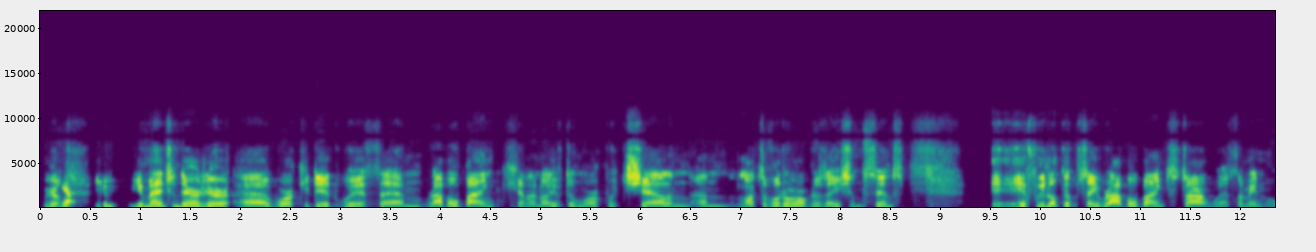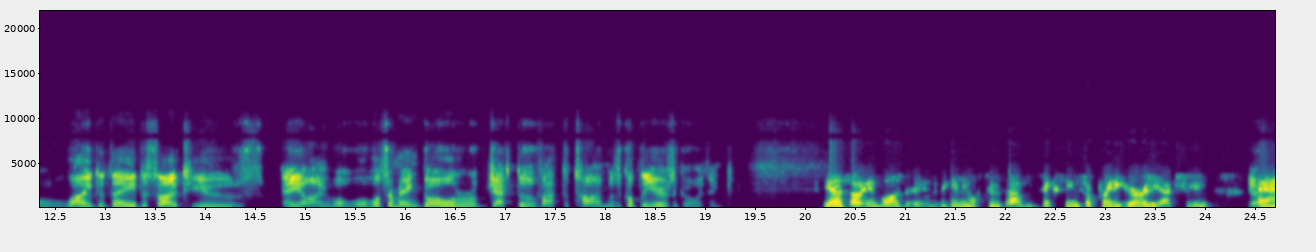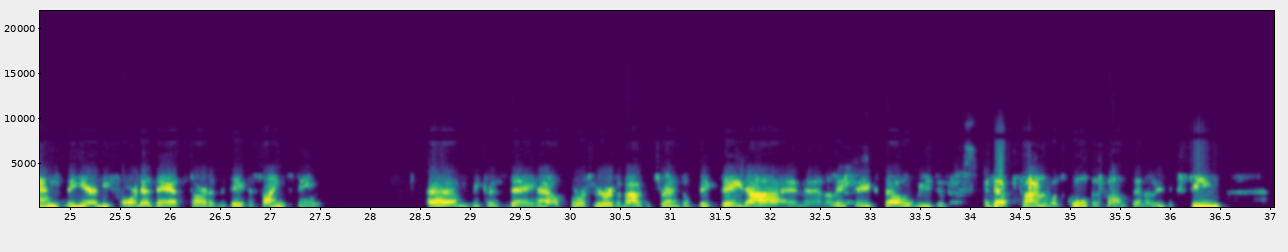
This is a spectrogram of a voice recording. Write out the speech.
Yeah. You you mentioned earlier uh, work you did with um, Rabobank, and I know you've done work with Shell and, and lots of other organizations since. If we look at say Rabobank to start with, I mean, why did they decide to use AI? What what was their main goal or objective at the time? It was a couple of years ago, I think. Yeah, so it was in the beginning of 2016, so pretty early actually. Yeah. And the year before that, they had started the data science team um, because they had, of course, heard about the trend of big data and analytics. So we just, at that time, was called Advanced Analytics Team.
